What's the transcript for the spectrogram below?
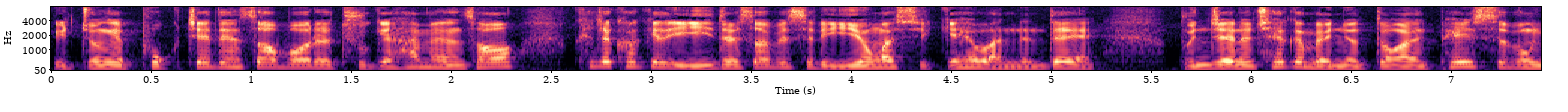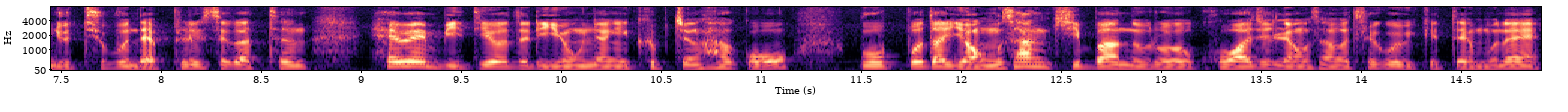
일종의 복제된 서버를 두게 하면서 쾌적하게 이들 서비스를 이용할 수 있게 해왔 는데 문제는 최근 몇 년 동안 페이스북, 유튜브, 넷플릭스 같은 해외 미디어들 이용량이 급증하고 무엇보다 영상 기반으로 고화질 영상을 틀고 있기 때문에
